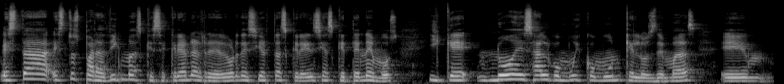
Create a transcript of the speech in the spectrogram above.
estos paradigmas que se crean alrededor de ciertas creencias que tenemos y que no es algo muy común que los demás em,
